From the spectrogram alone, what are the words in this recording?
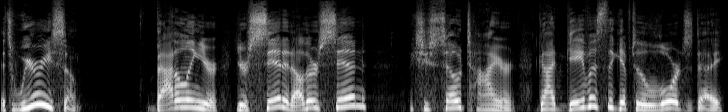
It's wearisome. Battling your, your sin and other sin makes you so tired. God gave us the gift of the Lord's Day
